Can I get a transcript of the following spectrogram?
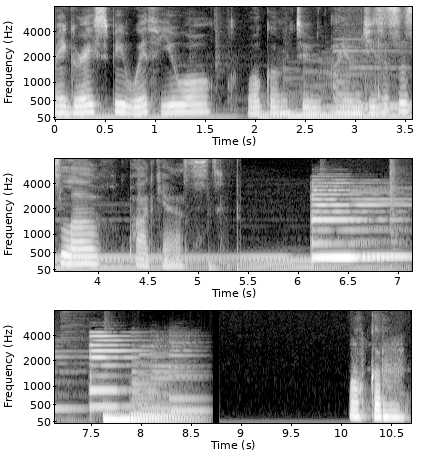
May grace be with you all. Welcome to I Am Jesus' Love podcast. Welcome,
